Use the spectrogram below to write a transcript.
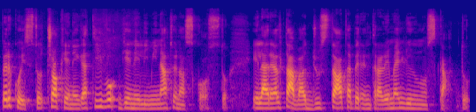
Per questo ciò che è negativo viene eliminato e nascosto e la realtà va aggiustata per entrare meglio in uno scatto,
